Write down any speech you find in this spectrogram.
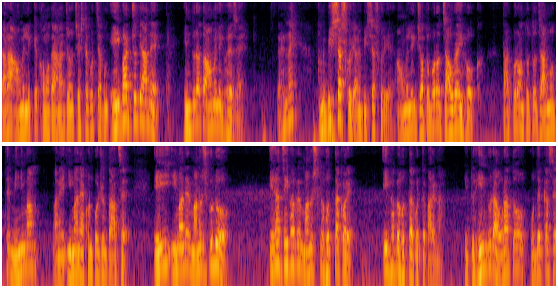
তারা আওয়ামী লীগকে ক্ষমতায় আনার জন্য চেষ্টা করছে এবং এইবার যদি আনে, হিন্দুরা তো আওয়ামী লীগ হয়ে যায়। দেখেন নাই আমি বিশ্বাস করি, আমি বিশ্বাস করি। আওয়ামী লীগ যত বড় জাউরাই হোক, তারপর অন্তত যার মধ্যে মিনিমাম মানে ইমান এখন পর্যন্ত আছে, এই ইমানের মানুষগুলো, এরা যেভাবে মানুষকে হত্যা করে, এইভাবে হত্যা করতে পারে না। কিন্তু হিন্দুরা, ওরা তো ওদের কাছে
